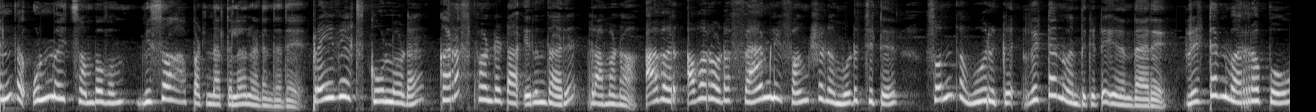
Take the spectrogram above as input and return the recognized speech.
இந்த உண்மை சம்பவம் விசாகப்பட்டினத்துல நடந்தது? பிரைவேட் ஸ்கூலோட கரஸ்பாண்டா இருந்தாரு ரமணா. அவர் அவரோட ஃபேமிலி ஃபங்க்ஷனை முடிச்சிட்டு சொந்த ஊருக்கு ரிட்டர்ன் வந்துகிட்டு இருந்தாரு. ரிட்டர்ன் வர்றப்போ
